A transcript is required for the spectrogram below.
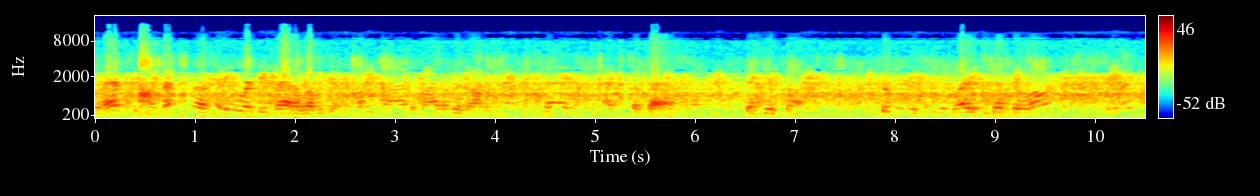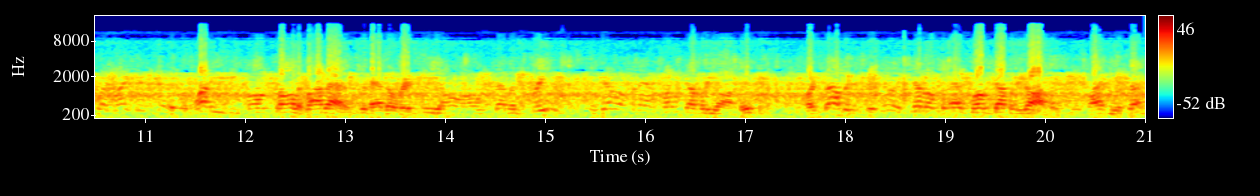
for that. That's uh, any working battle of it. 25 to 500 dollars. That's the get caught. He took the Virginia Blades just so long. The race went of him. One easy phone call to Bob Adams would have over 30073. The General Finance Phone Company office or stop at the General Finance Phone Company office. You'll find the address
